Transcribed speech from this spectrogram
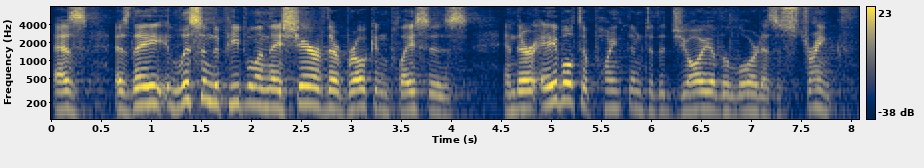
as, as they listen to people and they share of their broken places, and they're able to point them to the joy of the Lord as a strength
